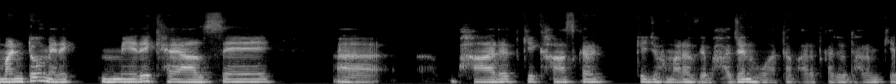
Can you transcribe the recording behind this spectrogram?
मंटो मेरे मेरे ख्याल से भारत के खासकर कि जो हमारा विभाजन हुआ था भारत का जो धर्म के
